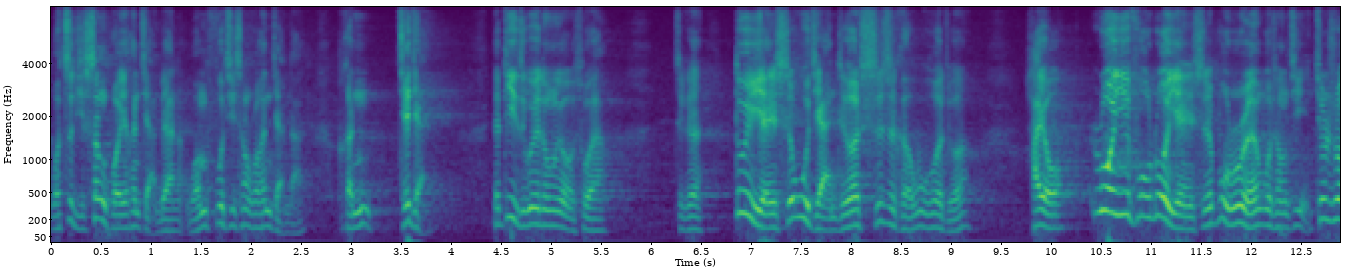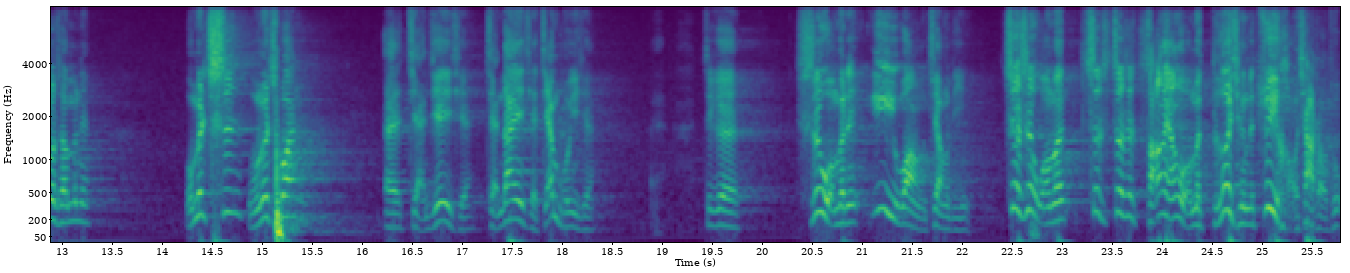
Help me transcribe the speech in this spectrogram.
我自己生活也很简便了。我们夫妻生活很简单，很节俭。这《弟子规》中有说呀，这个对饮食勿拣择，时时可勿过则。还有若衣服若饮食不如人，勿生气。就是说什么呢？我们吃，我们穿，哎，简洁一些，简单一些，简朴一些，哎，这个使我们的欲望降低。这是我们这这是长养我们德行的最好下手处，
